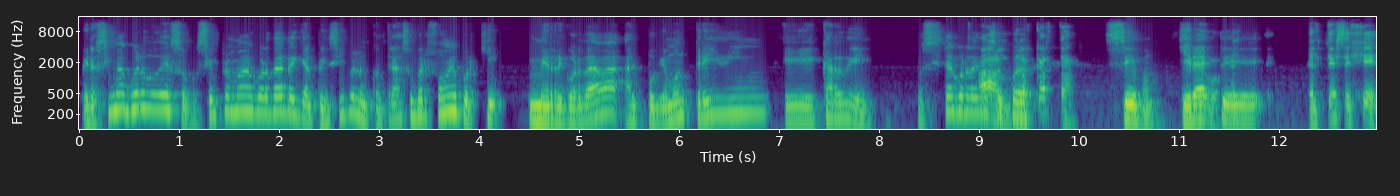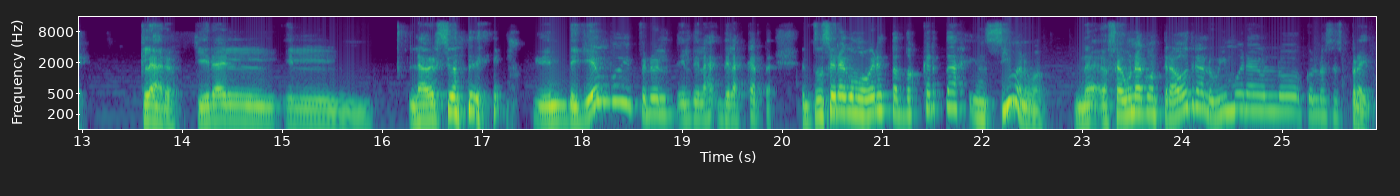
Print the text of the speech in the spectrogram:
pero sí me acuerdo de eso, pues siempre me voy a acordar de que al principio lo encontraba súper fome porque me recordaba al Pokémon Trading eh, Card Game. No sé si te acuerdas de ah, las cartas. Sí, pues, que era este... El, TSG. Claro, que era el, la versión de, de Game Boy, pero el, de, de, las cartas. Entonces era como ver estas dos cartas encima nomás. O sea, una contra otra, lo mismo era con, los sprites.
